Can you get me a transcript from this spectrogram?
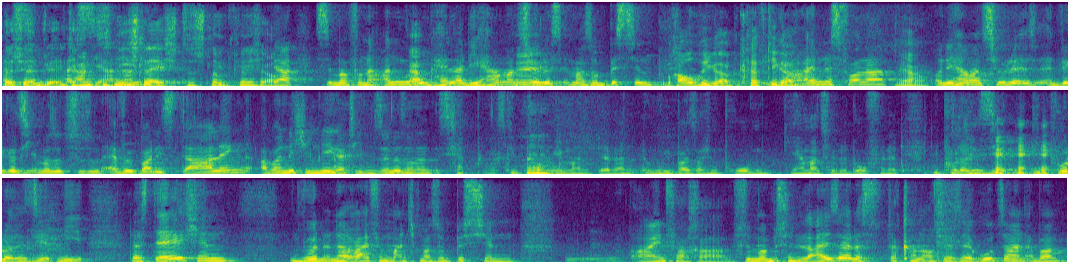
Das, als Tank die ist nie schlecht, das stimmt, finde ich auch. Ja, ist immer von der Anmutung Ja. heller. Die Hermannshöhle ist immer so ein bisschen Rauchiger, kräftiger. geheimnisvoller. Ja. Und die Hermannshöhle ist, entwickelt sich immer so zu so einem Everybody's Darling, aber nicht im negativen Sinne, sondern es, hab, es gibt kaum jemand, der dann irgendwie bei solchen Proben die Hermannshöhle doof findet. Die polarisiert, die polarisiert nie. Das Dälchen wird in der Reife manchmal so ein bisschen einfacher. Es ist immer ein bisschen leiser, das, das kann auch sehr, sehr gut sein, aber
